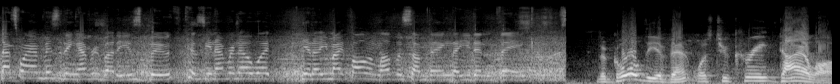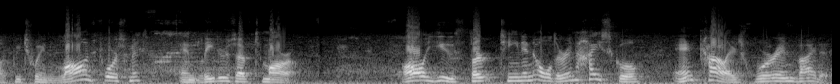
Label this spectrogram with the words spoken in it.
that's why I'm visiting everybody's booth because you never know what, you know, you might fall in love with something that you didn't think. The goal of the event was to create dialogue between law enforcement and leaders of tomorrow. All youth 13 and older in high school and college were invited.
